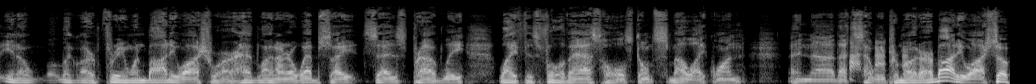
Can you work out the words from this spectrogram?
you know, like our three in one body wash where our headline on our website says proudly, life is full of assholes. Don't smell like one and uh, that's how we promote our body wash. So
